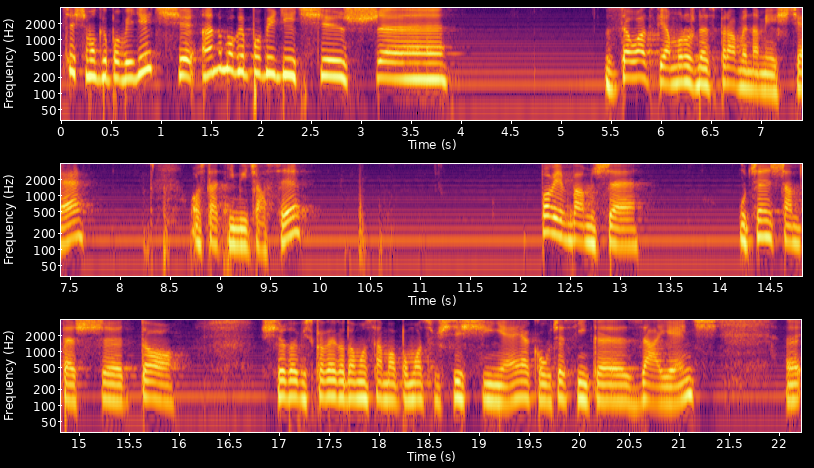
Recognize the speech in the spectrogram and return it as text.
Co jeszcze mogę powiedzieć? Ano mogę powiedzieć, że załatwiam różne sprawy na mieście ostatnimi czasy. powiem Wam, że uczęszczam też e, do Środowiskowego Domu Samopomocy w Ślesinie jako uczestnik e, zajęć. E,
